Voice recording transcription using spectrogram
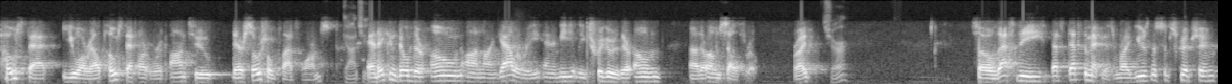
post that URL, post that artwork onto their social platforms. Got you. And they can build their own online gallery and immediately trigger their own uh, their own sell through, right? Sure. So that's the that's that's the mechanism, right? Use the subscription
